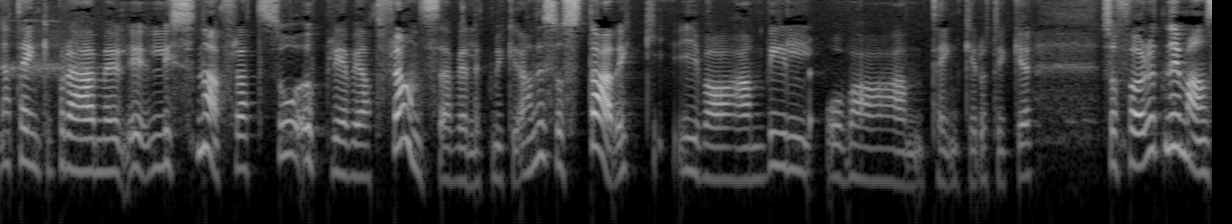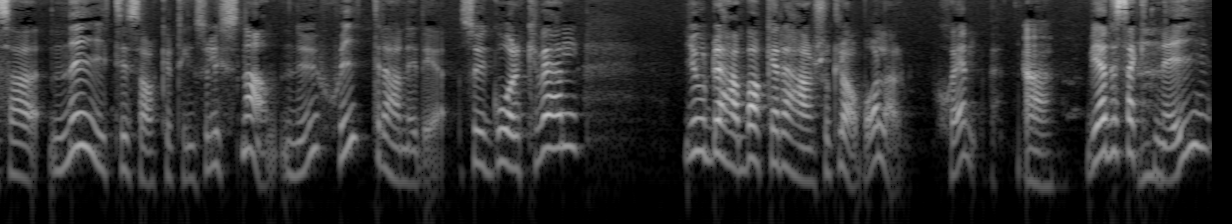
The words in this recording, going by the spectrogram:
Jag tänker på det här med att lyssna för att så upplever jag att Frans är väldigt mycket. Han är så stark i vad han vill och vad han tänker och tycker. Så förut när man sa nej till saker och ting så lyssnade han. Nu skiter han i det. Så igår kväll gjorde han, bakade han chokladbollar själv. Ja. Vi hade sagt Mm. nej.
